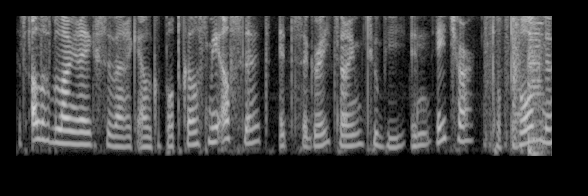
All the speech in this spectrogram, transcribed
Het allerbelangrijkste waar ik elke podcast mee afsluit. It's a great time to be in HR. Tot de volgende.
